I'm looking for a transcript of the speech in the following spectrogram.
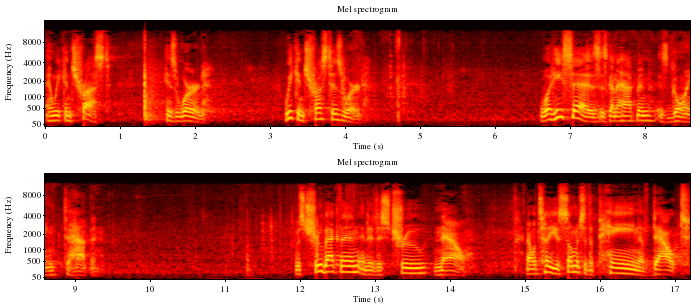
and we can trust His Word. We can trust His Word. What He says is going to happen is going to happen. It was true back then, and it is true now. And I will tell you, so much of the pain of doubt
